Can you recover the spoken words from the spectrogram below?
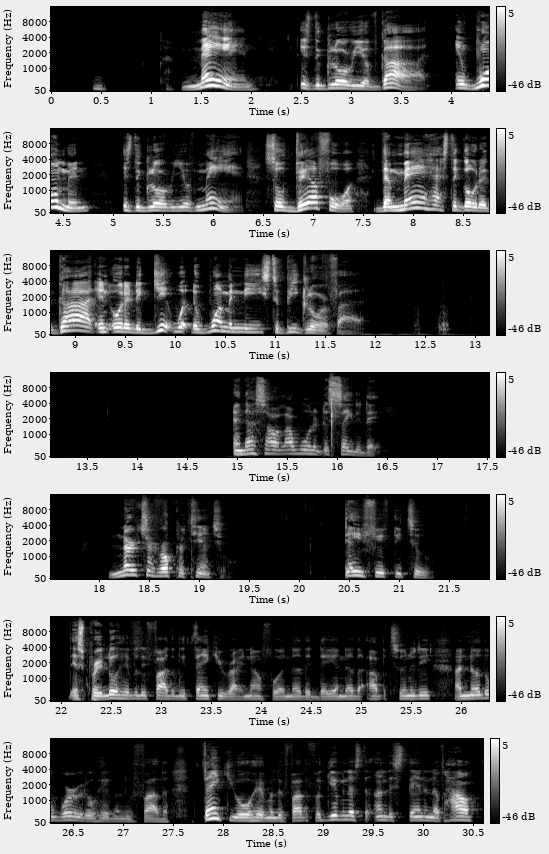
man is the glory of God and woman is the glory of man. So therefore, the man has to go to God in order to get what the woman needs to be glorified. And that's all I wanted to say today. Nurture her potential. Day 52. Let's pray. Lord Heavenly Father, we thank you right now for another day, another opportunity, another word, oh Heavenly Father. Thank you, oh Heavenly Father, for giving us the understanding of how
